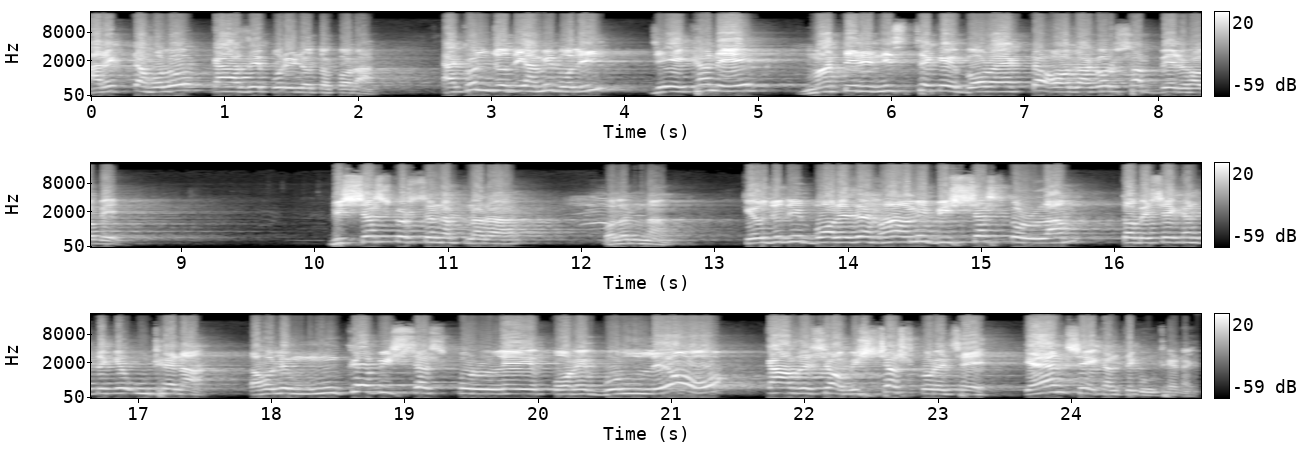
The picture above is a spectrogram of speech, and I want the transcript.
আরেকটা হলো কাজে পরিণত করা। এখন যদি আমি বলি যে এখানে মাটির নিচ থেকে বড় একটা অজাগর সাপ বের হবে। বিশ্বাস করছেন আপনারা? বলেন না। কেউ যদি বলে যে হ্যাঁ আমি বিশ্বাস করলাম, তবে সেখান থেকে উঠে না। তাহলে মুখে বিশ্বাস করলে, পরে বললেও কাজে সে অবিশ্বাস করেছে। কেন সে এখান থেকে উঠে নাই?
